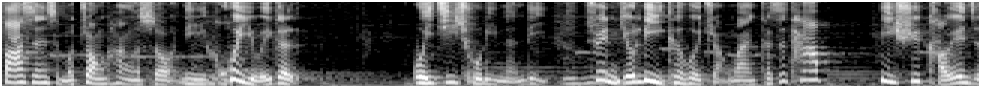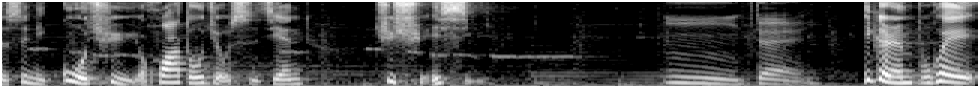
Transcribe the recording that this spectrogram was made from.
发生什么状况的时候，你嗯会有一个危机处理能力，所以你就立刻会转弯。可是它必须考验的是你过去有花多久时间去学习。嗯，对，一个人不会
